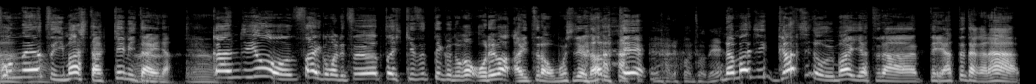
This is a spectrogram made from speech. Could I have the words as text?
そんなやついましたっけみたいな感じを最後までずーっと引きずっていくのが俺はあいつら面白いなって、なるほどね。生地ガチの上手い奴らってやってたから、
